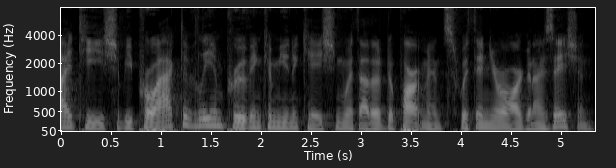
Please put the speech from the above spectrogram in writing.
IT should be proactively improving communication with other departments within your organization.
